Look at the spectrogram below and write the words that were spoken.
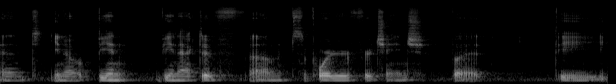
and you know be an be an active um, supporter for change, but the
